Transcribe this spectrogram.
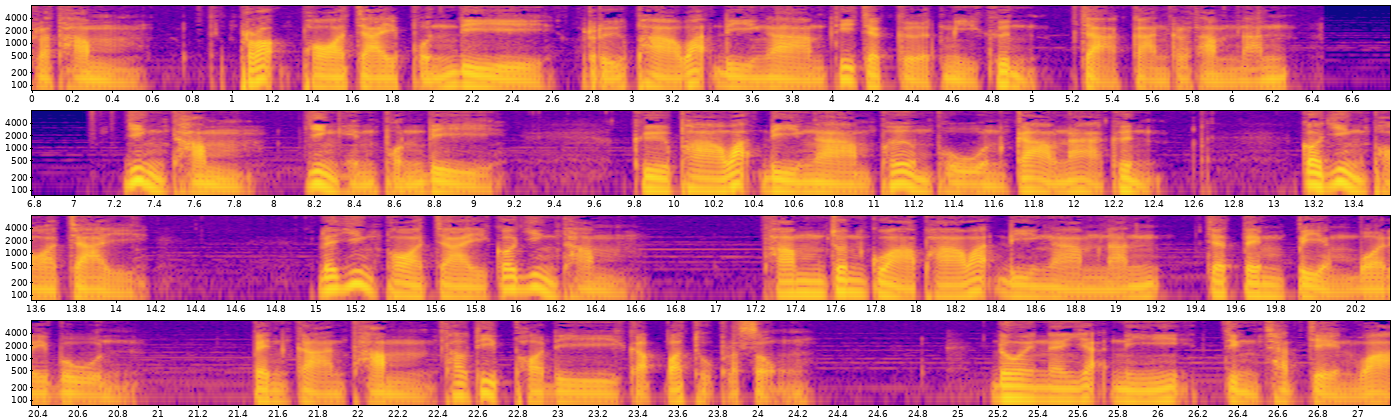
กระทำเพราะพอใจผลดีหรือภาวะดีงามที่จะเกิดมีขึ้นจากการกระทำนั้น ยิ่งทำยิ่งเห็นผลดี คือภาวะดีงามเพิ่มพูนก้าวหน้าขึ้น ก็ยิ่งพอใจ และยิ่งพอใจก็ยิ่งทำทำจนกว่าภาวะดีงามนั้นจะเต็มเปี่ยมบริบูรณ์ เป็นการทำเท่าที่พอดีกับวัตถุประสงค์ โดยในยะนี้จึงชัดเจนว่า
